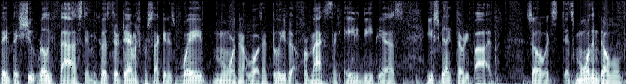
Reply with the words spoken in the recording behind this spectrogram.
they, they shoot really fast, and because their damage per second is way more than it was, I believe for max it's like 80 DPS. It used to be like 35, so it's it's more than doubled.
